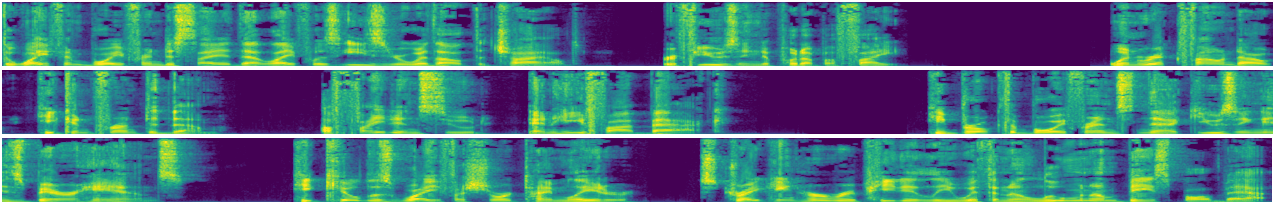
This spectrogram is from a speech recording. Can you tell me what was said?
the wife and boyfriend decided that life was easier without the child, refusing to put up a fight. When Rick found out, he confronted them. A fight ensued, and he fought back. He broke the boyfriend's neck using his bare hands. He killed his wife a short time later, striking her repeatedly with an aluminum baseball bat.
